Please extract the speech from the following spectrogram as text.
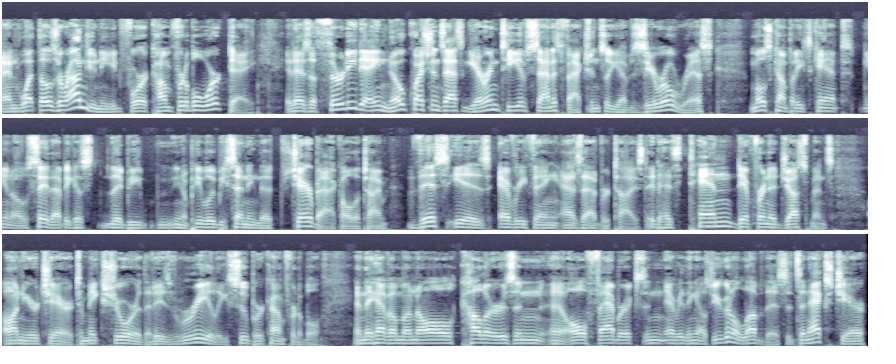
and what those around you need for a comfortable workday. It has a 30 day, no questions asked guarantee of satisfaction, so you have zero risk. Most companies can't, you know, say that because they'd be, you know, people would be sending the chair back all the time. This is everything as advertised. It has 10 different adjustments on your chair to make sure that it is really super comfortable. And they have them in all colors and uh, all fabrics and everything else. You're going to love this. It's an X chair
